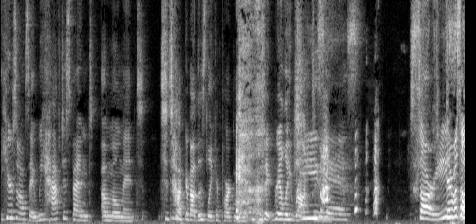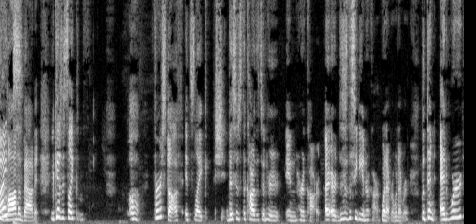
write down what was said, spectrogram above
here's what I'll say: we have to spend a moment to talk about this Linkin Park moment because it really rocked me. Jesus. Sorry. There was a What? lot about it because it's like, uh, first off, it's like she, this is the car that's in her in her car, or, or this is the CD in her car, whatever, whatever. But then Edward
